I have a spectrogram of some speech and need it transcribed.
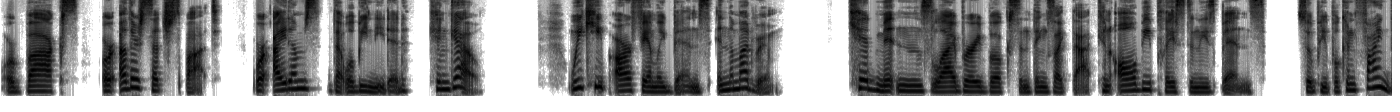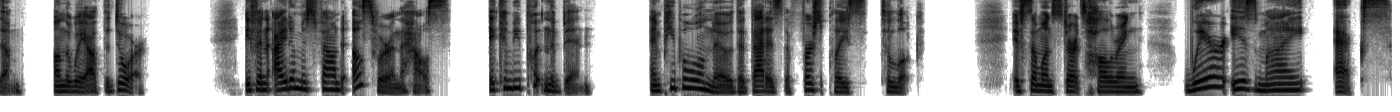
or box or other such spot where items that will be needed can go. We keep our family bins in the mudroom. Kid mittens, library books, and things like that can all be placed in these bins so people can find them on the way out the door. If an item is found elsewhere in the house, it can be put in the bin, and people will know that that is the first place to look. If someone starts hollering, Where is my ex?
